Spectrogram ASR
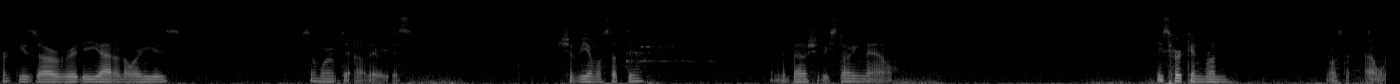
Hercules already, I don't know where he is. Somewhere up there. Oh, there he is. Should be almost up there. And the battle should be starting now. At least Herc can run. Oh,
